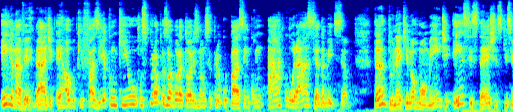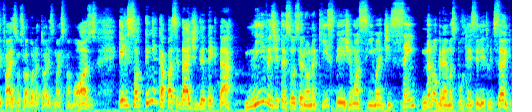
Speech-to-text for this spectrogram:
ele na verdade é algo que fazia com que o, os próprios laboratórios não se preocupassem com a acurácia da medição. Tanto né, que normalmente esses testes que se fazem nos laboratórios mais famosos, eles só têm a capacidade de detectar níveis de testosterona que estejam acima de 100 nanogramas por decilitro de sangue.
